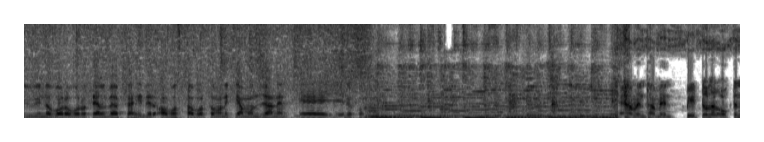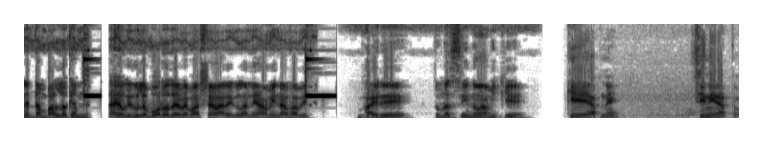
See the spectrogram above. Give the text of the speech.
বিভিন্ন বড় বড় তেল ব্যবসায়ীদের অবস্থা বর্তমানে কেমন জানেন? এই যে এরকম। থামেন থামেন। পেট্রোল আর অক্টেনের দাম বাড়লো কেমনে? যাই হোক এগুলো বড়দের ব্যাপার আর এগুলা নিয়ে আমি না ভাবি। ভাইরে তোমরা চিনো আমি কে? কে আপনি? চিনি না তো।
